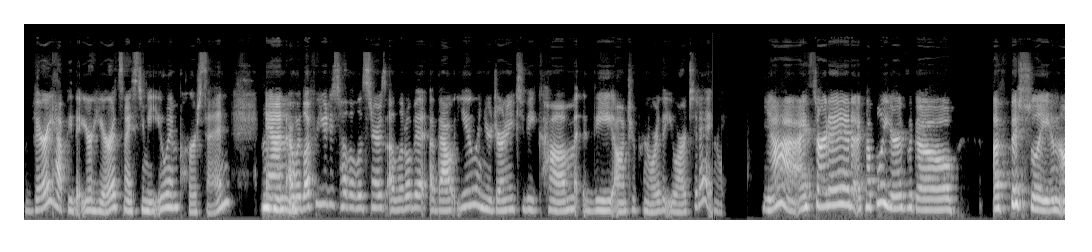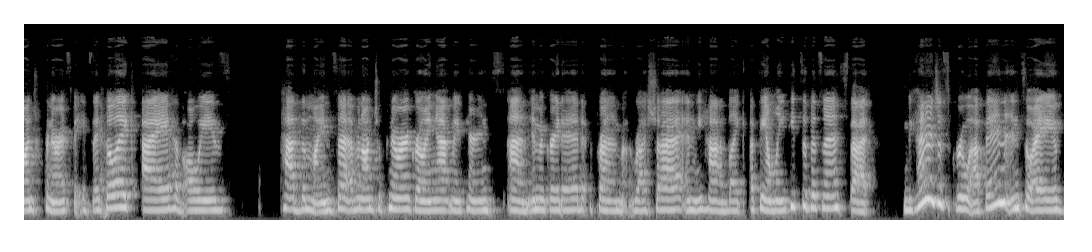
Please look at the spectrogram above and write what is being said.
very happy that you're here. It's nice to meet you in person. Mm-hmm. And I mm-hmm. would love for you to tell the listeners a little bit about you and your journey to become the entrepreneur that you are today. Yeah, I started a couple of years ago officially in the entrepreneur space. I feel like I have always had the mindset of an entrepreneur growing up. My parents um, immigrated from Russia and we had like a family pizza business that we kind of just grew up in. And so I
